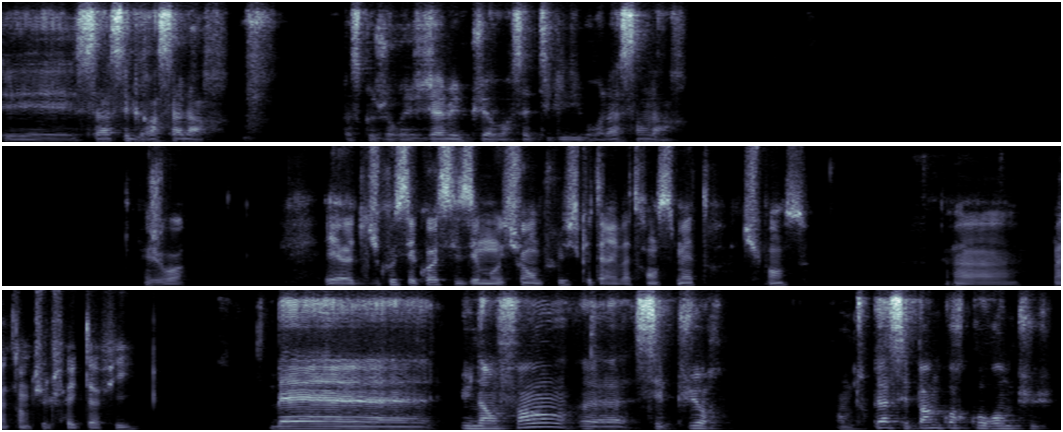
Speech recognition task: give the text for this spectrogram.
Et ça c'est grâce à l'art, parce que j'aurais jamais pu avoir cet équilibre là sans l'art. Je vois. Et du coup, c'est quoi ces émotions en plus que tu arrives à transmettre, tu penses, maintenant que tu le fais avec ta fille? Ben, une enfant, euh, c'est pur. En tout cas, c'est pas encore corrompu.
